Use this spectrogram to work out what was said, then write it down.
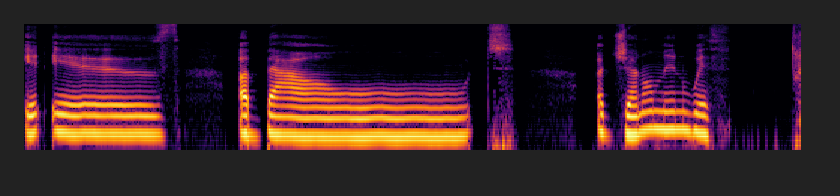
it is about a gentleman with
